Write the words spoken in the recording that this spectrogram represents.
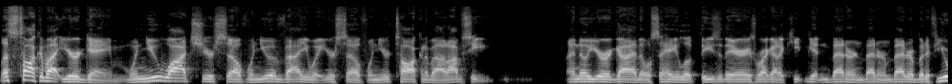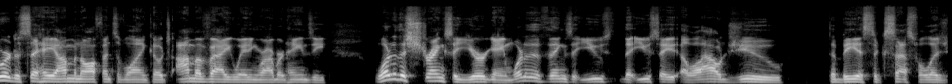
Let's talk about your game. When you watch yourself when you evaluate yourself when you're talking about obviously i know you're a guy that will say hey look these are the areas where i got to keep getting better and better and better. But if you were to say hey i'm an offensive line coach i'm evaluating robert hainsey what are the strengths of your game? What are the things that you that you say allowed you to be as successful as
